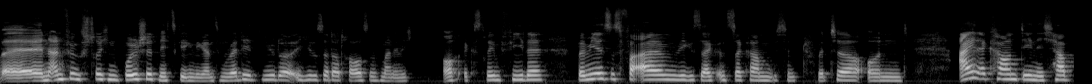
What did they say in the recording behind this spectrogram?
äh, in Anführungsstrichen Bullshit, nichts gegen die ganzen Reddit-User da draußen, das waren nämlich auch extrem viele. Bei mir ist es vor allem, wie gesagt, Instagram, ein bisschen Twitter und ein Account, den ich habe,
